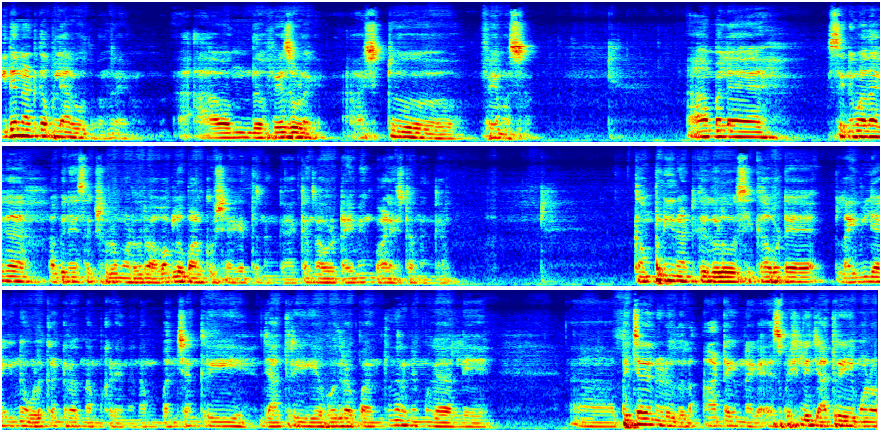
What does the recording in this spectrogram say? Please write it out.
ಇದೇ ನಾಟಕ ಪ್ಲೇ ಆಗೋದು ಅಂದರೆ ಆ ಒಂದು ಫೇಸ್ ಒಳಗೆ ಅಷ್ಟು ಫೇಮಸ್ ಆಮೇಲೆ ಸಿನಿಮಾದಾಗ ಅಭಿನಯಿಸಕ್ಕೆ ಶುರು ಮಾಡಿದ್ರು. ಅವಾಗಲೂ ಭಾಳ ಖುಷಿ ಆಗಿತ್ತು ನಂಗೆ. ಯಾಕಂದ್ರೆ ಅವ್ರ ಟೈಮಿಂಗ್ ಭಾಳ ಇಷ್ಟ ನಂಗೆ. ಕಂಪನಿ ನಾಟಕಗಳು ಸಿಕ್ಕಾಪಟ್ಟೆ ಲೈವ್ಲಿ ಇನ್ನೂ ಉಳ್ಕೊಂಡಿರೋದು ನಮ್ಮ ಕಡೆನೇ. ನಮ್ಮ ಬನಶಂಕರಿ ಜಾತ್ರೆಗೆ ಹೋದ್ರಪ್ಪ ಅಂತಂದ್ರೆ ನಿಮ್ಗೆ ಅಲ್ಲಿ ಪಿಕ್ಚರೇ ನಡೆಯೋದಿಲ್ಲ ಆ ಟೈಮ್ನಾಗೆ ಎಸ್ಪೆಷಲಿ ಜಾತ್ರೆ ಮಾಡೋ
